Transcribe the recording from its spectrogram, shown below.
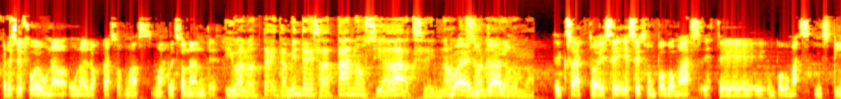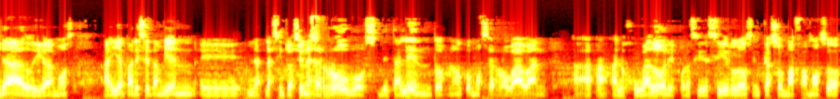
Pero ese fue uno, uno de los casos más, más resonantes. Y bueno, también tenés a Thanos y a Darkseid, ¿no? Bueno, claro. Exacto, ese, ese es un poco más, este, un poco más inspirado, digamos. Ahí aparece también eh, las situaciones de robos de talentos, ¿no? Cómo se robaban a, a, los jugadores, por así decirlos. El caso más famoso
